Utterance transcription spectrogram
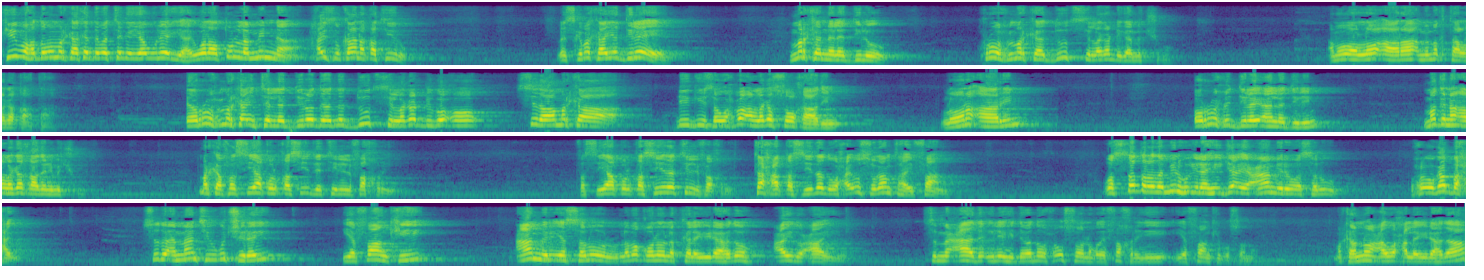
Kiibuu haddaba markaa ka daba tegaya uu leeyahay walaa tulla mina xaysu kaana qatiilu. Layskama kaayo dile. E marka nala dilo ruux markaa duudsi laga dhigaa ma jiro. Ama waa loo aaraa ama magtaa laga qaataa. Ee ruux markaa inta la dilo dabeedna duudsi laga dhigo oo sidaa markaa dhiiggiisa waxba aan laga soo qaadin loona aarin oo ruuxii dilay aan la dilin magna aan laga qaadanin ma jiro. Marka fa siyaaqu lqasiidati lilfakri fa siyaaqu lqasiidati lilfakri taxa qasiidadu waxay u sugan tahay faan wastadrada minhu ilaa hijaa'i caamirin wa saluul wuxuu uga baxay siduu ammaantii ugu jiray iyo faankii caamir iyo saluul laba qoloo la kala yidhaahdo caydu caayiyo uma caada ilayhi dabeedna wuxuu u soo noqday fakhrigii iyo faankiibu u soo noqday marka nooca waxaa la yidhaahdaa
